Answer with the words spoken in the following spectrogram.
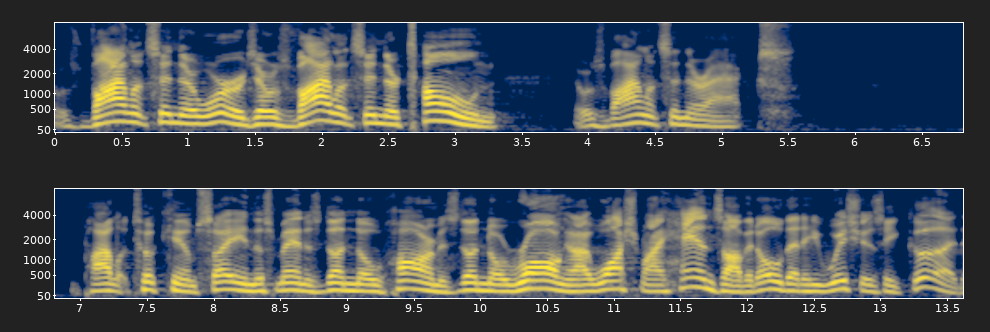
There was violence in their words, there was violence in their tone, there was violence in their acts. Pilate took him, saying, This man has done no harm, has done no wrong, and I wash my hands of it. Oh, that he wishes he could.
